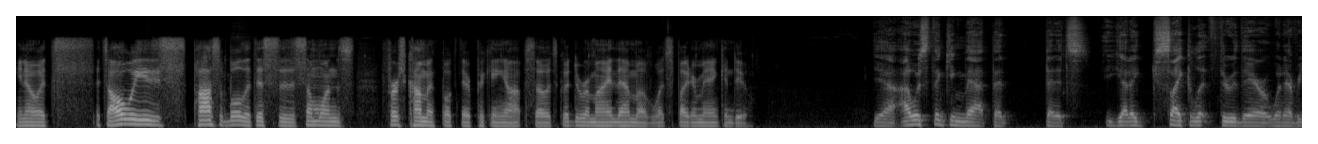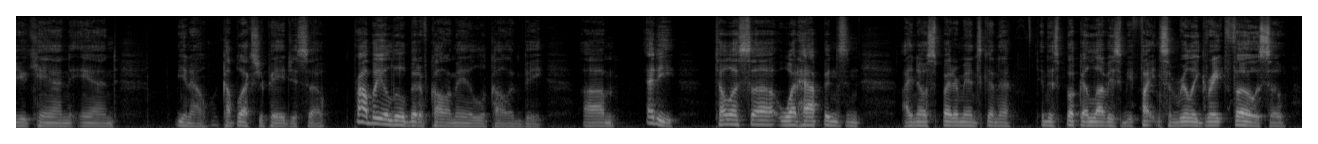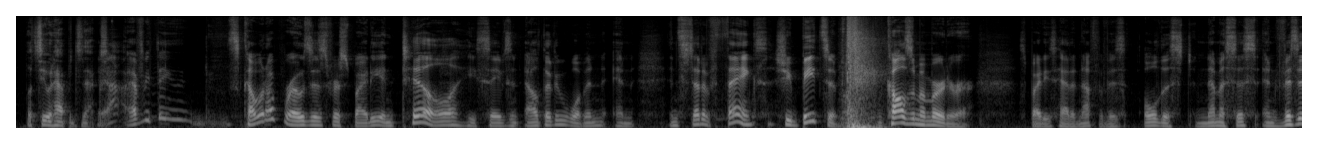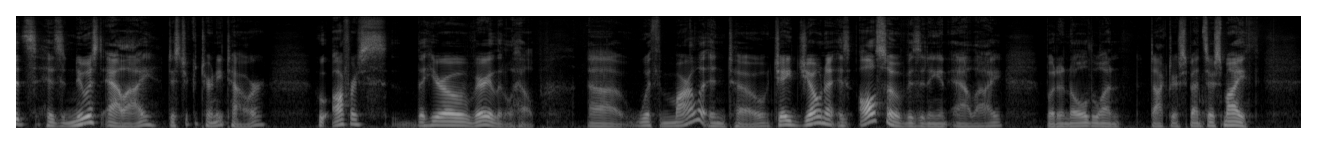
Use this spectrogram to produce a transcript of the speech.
You know, it's it's always possible that this is someone's first comic book they're picking up, so it's good to remind them of what Spider-Man can do. Yeah, I was thinking that that that it's you got to cycle it through there whenever you can, and you know, a couple extra pages. So probably a little bit of column A, a little column B. Um, Eddie, tell us uh, what happens. And I know Spider Man's going to, in this book I love, he's going to be fighting some really great foes. So let's see what happens next. Yeah, everything's coming up roses for Spidey until he saves an elderly woman. And instead of thanks, she beats him and calls him a murderer. Spidey's had enough of his oldest nemesis and visits his newest ally, District Attorney Tower, who offers the hero very little help. Uh, with Marla in tow, Jay Jonah is also visiting an ally, but an old one. Dr. Spencer Smythe.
